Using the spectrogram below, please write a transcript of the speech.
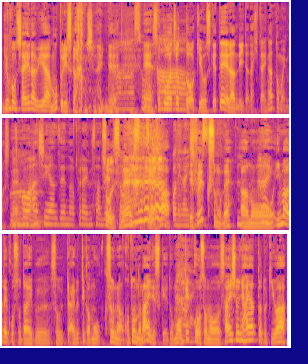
業者選びはもっとリスクあるかもしれないんで、うん、そえー、そこはちょっと気をつけて選んでいただきたいなと思いますね、そこは安心安全のプライムさんで。そうですね。まあ、FX もね、あの、はい、今でこそだいぶそうだいぶっていうかもうそういうのはほとんどないですけれども、はい、結構その最初に流行った時は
